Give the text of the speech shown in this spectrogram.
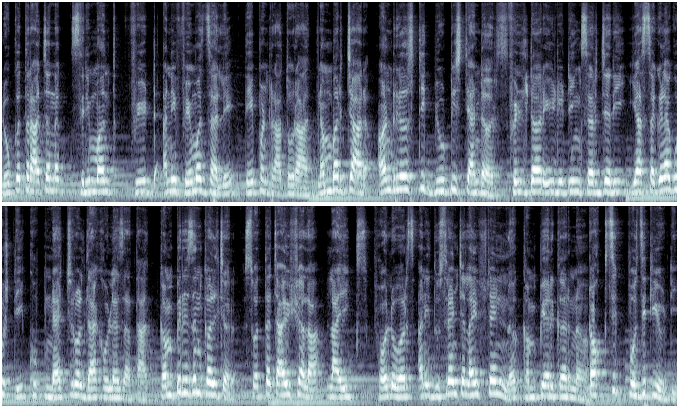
लोक तर अचानक श्रीमंत फिट आणि फेमस झाले ते पण रातोरात. नंबर चार unrealistic beauty standard filter editing surgery या सगळ्या गोष्टी खूप नॅचरल दाखवल्या जातात. कंपॅरिझन कल्चर स्वतःच्या आयुष्याला लाईक्स फॉलोअर्स आणि दुसऱ्यांच्या लाईफस्टाईलनं कंपेअर करणं. टॉक्सिक पॉझिटिव्हिटी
